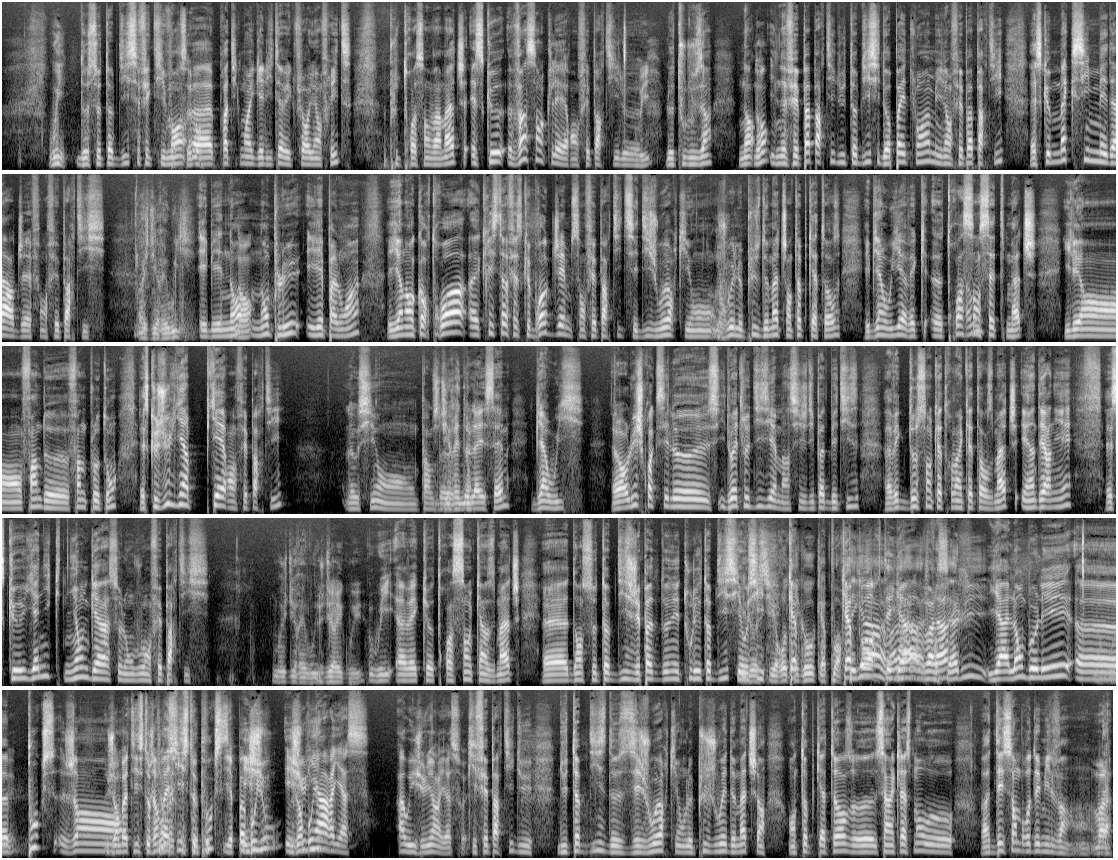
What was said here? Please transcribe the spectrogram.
Oui. de ce top 10, effectivement, euh, pratiquement à égalité avec Florian Fritz, plus de 320 matchs. Est-ce que Vincent Clerc en fait partie, le, Oui. le Toulousain? Non, Non. il ne fait pas partie du top 10, il doit pas être loin, mais il en fait pas partie. Est-ce que Maxime Médard, Jeff, en fait partie? Je dirais oui. Eh bien non, non, Non. plus, il est pas loin. Et il y en a encore trois. Euh, Christophe, est-ce que Brock James en fait partie de ces 10 joueurs qui ont Non. joué le plus de matchs en top 14 Eh bien oui, avec euh, 307 matchs. Il est en fin de, fin de peloton. Est-ce que Julien Pierre en fait partie? Là aussi, on parle Je de, dirais de non. l'ASM. Eh bien oui. Alors lui, je crois que c'est le, il doit être le dixième, hein, si je dis pas de bêtises, avec 294 matchs. Et un dernier, est-ce que Yannick Nyanga, selon vous, en fait partie? Moi, je dirais oui. Je dirais que oui. oui, avec euh, 315 matchs. Euh, dans ce top 10, j'ai pas donné tous les top 10. Il y a aussi Rodrigo Capo Ortega. Capo Ortega, je voilà. pensais à lui. il y a Lambolé, euh, Lambolé. Poux, Jean Jean-Baptiste Jean-Baptiste Poux, Il y a pas et, Ju- et Jean Julien Arias, Ah oui, Julien Arias, ouais. qui fait partie du, du top 10 de ces joueurs qui ont le plus joué de matchs en, en top 14. Euh, C'est un classement au, à décembre 2020. hein. Voilà.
